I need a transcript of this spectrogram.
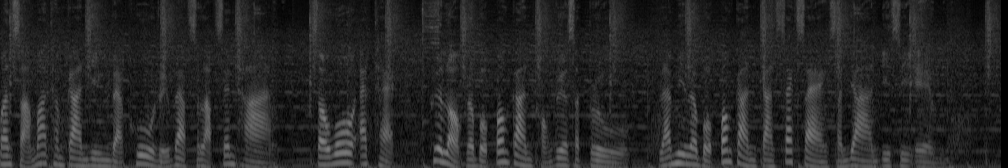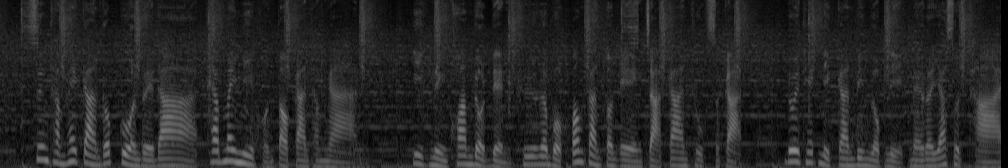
มันสามารถทำการยิงแบบคู่หรือแบบสลับเส้นทาง Salvo Attack เพื่อหลอกระบบป้องกันของเรือศัตรู และมีระบบป้องกันการแทรกแซงสัญญาณ ECM ซึ่งทำให้การรบกวนเรดาร์แทบไม่มีผลต่อการทำงาน อีกหนึ่งความโดดเด่นคือระบบป้องกันตนเองจากการถูกสกัด ด้วยเทคนิคการบินหลบหลีกในระยะสุดท้าย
